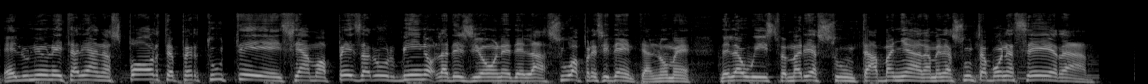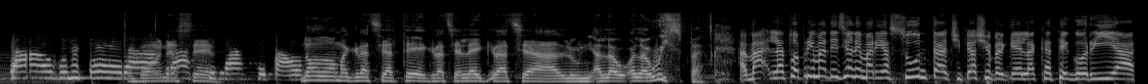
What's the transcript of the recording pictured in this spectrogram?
È l'Unione Italiana Sport per tutti. Siamo a Pesaro Urbino, l'adesione della sua presidente al nome della WISP, Maria Assunta Bagnara. Maria Assunta, buonasera. Ciao, buonasera. Buonasera. Grazie, grazie, ciao. No, no, ma grazie a te, grazie a lei, grazie alla, alla WISP. Ah, Ma la tua prima adesione, Maria Assunta, ci piace perché è la categoria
